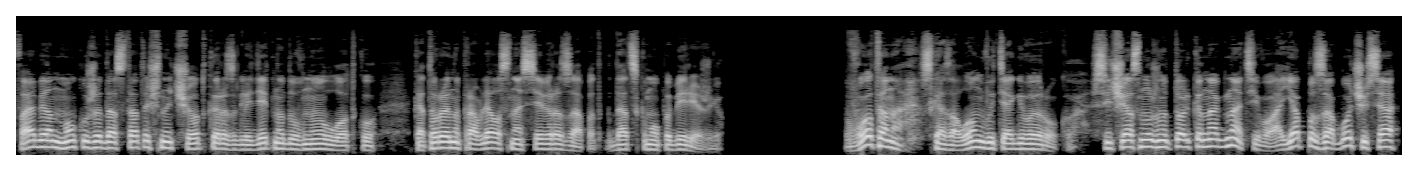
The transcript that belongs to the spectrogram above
Фабиан мог уже достаточно четко разглядеть надувную лодку, которая направлялась на северо-запад, к датскому побережью. «Вот она», — сказал он, вытягивая руку. «Сейчас нужно только нагнать его, а я позабочусь о...»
